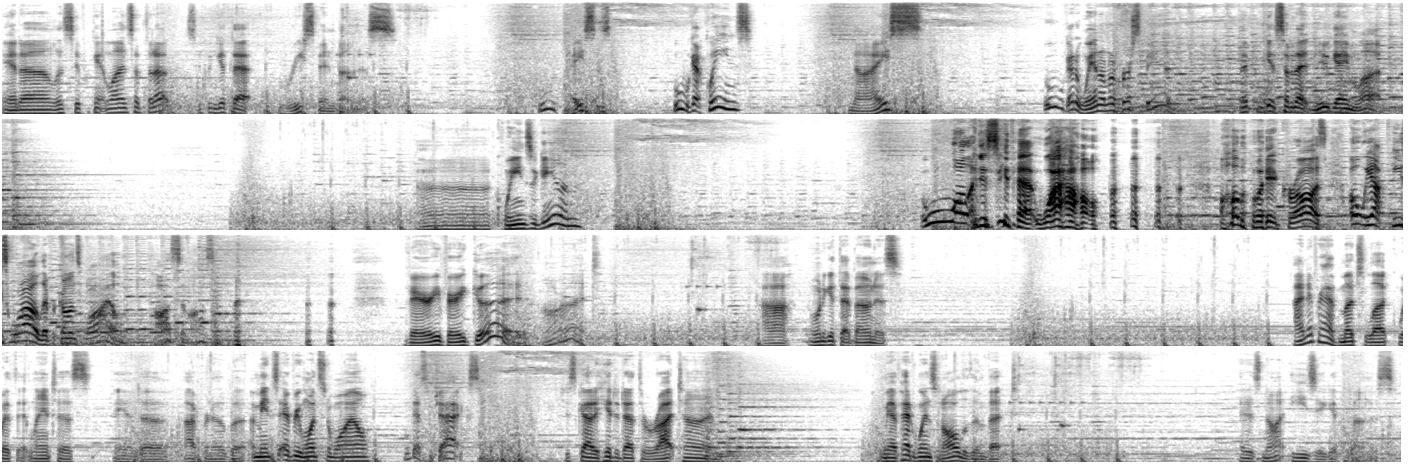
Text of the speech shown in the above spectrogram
And uh, let's see if we can't line something up. See if we can get that respin bonus. Ooh, aces. Ooh, we got queens. Nice. Ooh, we got a win on our first spin. Maybe we can get some of that new game luck. Uh, queens again. Ooh, I just see that. Wow. All the way across. Oh, yeah, he's wild. Leprechaun's wild. Awesome, awesome. very, very good. All right. Ah, I want to get that bonus. I never have much luck with Atlantis and uh, Hypernova. I mean, it's every once in a while. We've got some jacks. Just got to hit it at the right time. I mean, I've had wins on all of them, but it is not easy to get the bonus.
